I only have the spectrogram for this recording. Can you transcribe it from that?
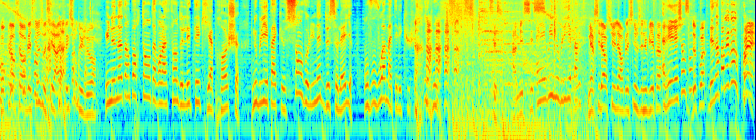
Pour clore ces Robles News, voici la réflexion du jour. Une note importante avant la fin de l'été qui approche. N'oubliez pas que sans vos lunettes de soleil, on vous voit mater les culs. C'est ah mais c'est eh oui, n'oubliez pas. Merci d'avoir suivi les Robles News et n'oubliez pas. Rire et chanson. Deux points. Désinformez-vous. Ouais.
